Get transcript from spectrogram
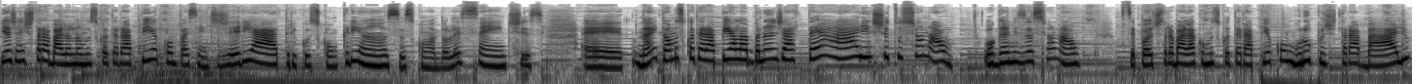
E a gente trabalha na musicoterapia com pacientes geriátricos, com crianças, com adolescentes. É, né? Então, a musicoterapia ela abrange até a área institucional, organizacional. Você pode trabalhar com musicoterapia com grupos de trabalho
